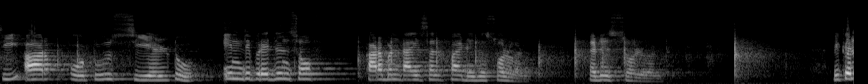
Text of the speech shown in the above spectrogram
CrO2Cl2 in the presence of carbon disulfide as a solvent that is solvent. We can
